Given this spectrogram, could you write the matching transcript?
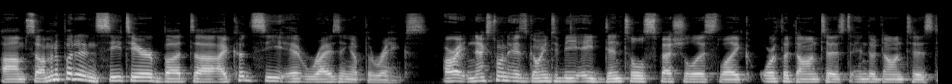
Um, so I'm going to put it in C tier, but uh, I could see it rising up the ranks. All right, next one is going to be a dental specialist like orthodontist, endodontist,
